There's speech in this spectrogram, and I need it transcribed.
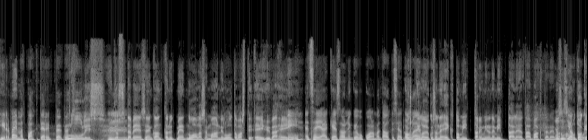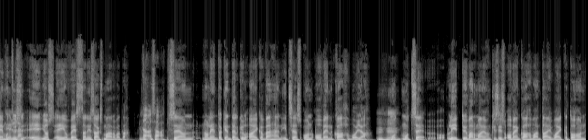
hirveimmät bakteeripöpöt. Luulis, Mm. jos sitä WCn kantta nyt meet nuolasemaan, niin luultavasti ei hyvä heilu. Niin, että sen jälkeen se on niin kuin joku kuolemantauti sieltä Onko tulee. niillä on joku sellainen ektomittari, millä ne mittailee jotain bakteereja No siis varmaan? Mutta joku, okei, mutta jos ei, jos ei ole vessa, niin saaks mä arvata? No saat. Se on, no lentokentällä kyllä aika vähän itse asiassa on oven kahvoja, Mhm. mm-hmm. mutta mut se liittyy varmaan johonkin siis oven kahvaan tai vaikka tuohon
